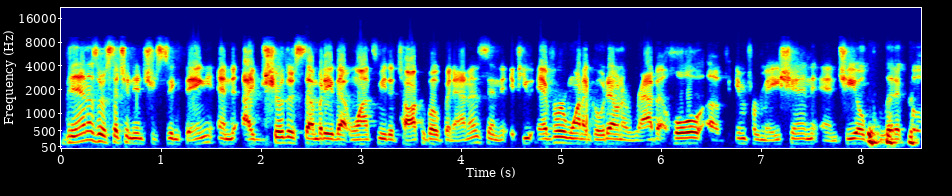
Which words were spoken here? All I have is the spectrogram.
bananas are such an interesting thing. And i'm sure there's somebody that wants me to talk about bananas. And if you ever want to go down a rabbit hole of information and geopolitical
